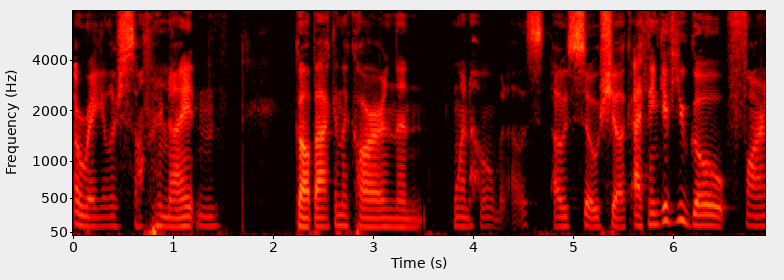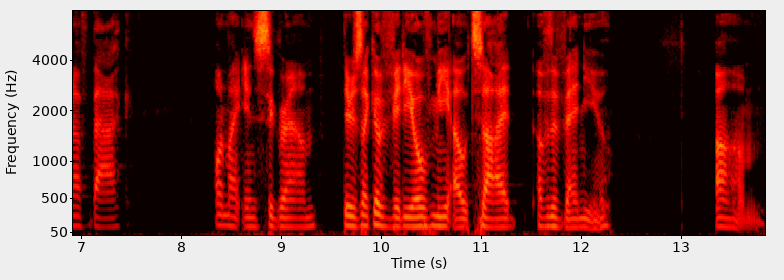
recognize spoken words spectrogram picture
a regular summer night, and got back in the car, and then went home, and I was I was so shook. I think if you go far enough back on my Instagram, there's like a video of me outside of the venue, um,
